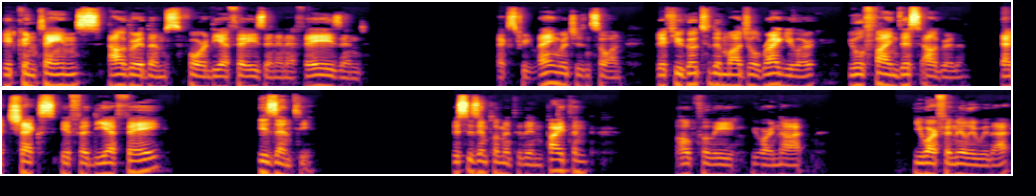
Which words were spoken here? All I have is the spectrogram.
it contains algorithms for DFAs and NFAs and context-free languages and so on. But if you go to the module regular, you will find this algorithm that checks if a DFA is empty. This is implemented in Python. Hopefully you are not you are familiar with that.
